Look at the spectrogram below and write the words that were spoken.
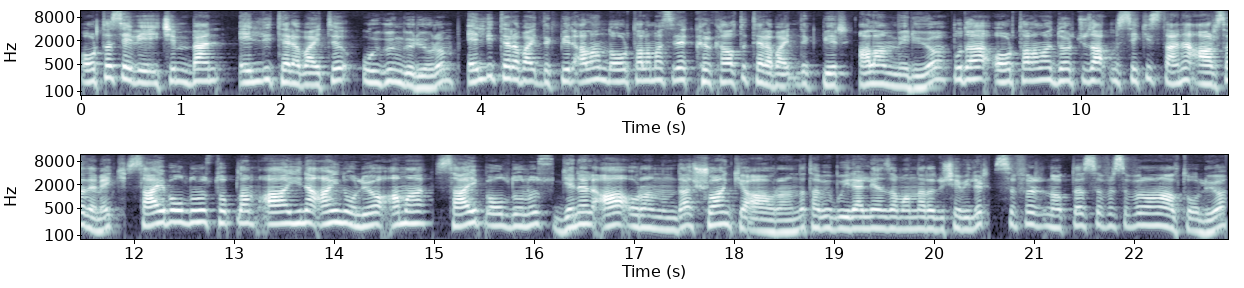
orta seviye için ben 50 terabaytı uygun görüyorum. 50 terabaytlık bir alan da ortalama size 46 terabaytlık bir alan veriyor. Bu da ortalama 468 tane arsa demek. Sahip olduğunuz toplam A yine aynı oluyor ama sahip olduğunuz genel A oranında şu anki A oranında tabi bu ilerleyen zamanlarda düşebilir. 0.0016 oluyor.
